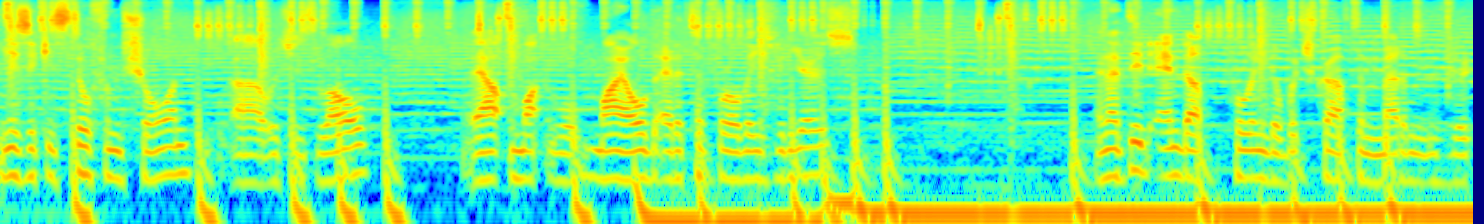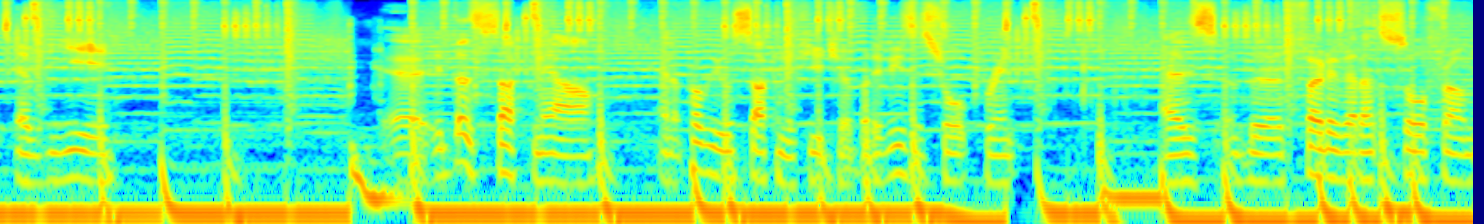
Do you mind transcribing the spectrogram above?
Music is still from Sean, uh, which is LOL, our, my, well, my old editor for all these videos. And I did end up pulling the Witchcraft and Madam of the Year. Uh, it does suck now, and it probably will suck in the future, but it is a short print. As the photo that I saw from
